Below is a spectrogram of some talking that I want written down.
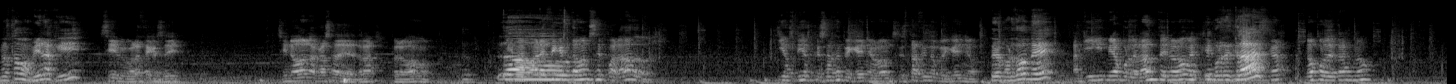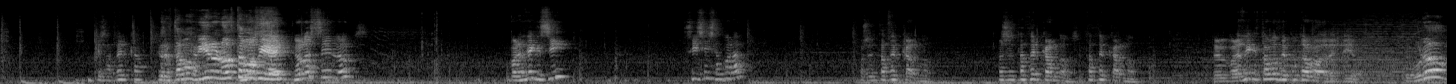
¿No estamos bien aquí? Sí, me parece que sí. Si no, en la casa de detrás, pero vamos. No. Me parece que estaban separados. Dios, Dios, que se hace pequeño, Alonso. Se está haciendo pequeño. ¿Pero por dónde? Aquí, mira, por delante, ¿no lo ves? ¿Y por detrás? No, por detrás no. Que se acerca. que ¿Pero se estamos acerca. bien o no estamos sé, bien? no lo sé. Me parece que sí. Sí, sí, se ha parado. O se está acercando. No, se está acercando, se está acercando. Pero me parece que estamos de puta madre, tío. ¿Seguro?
